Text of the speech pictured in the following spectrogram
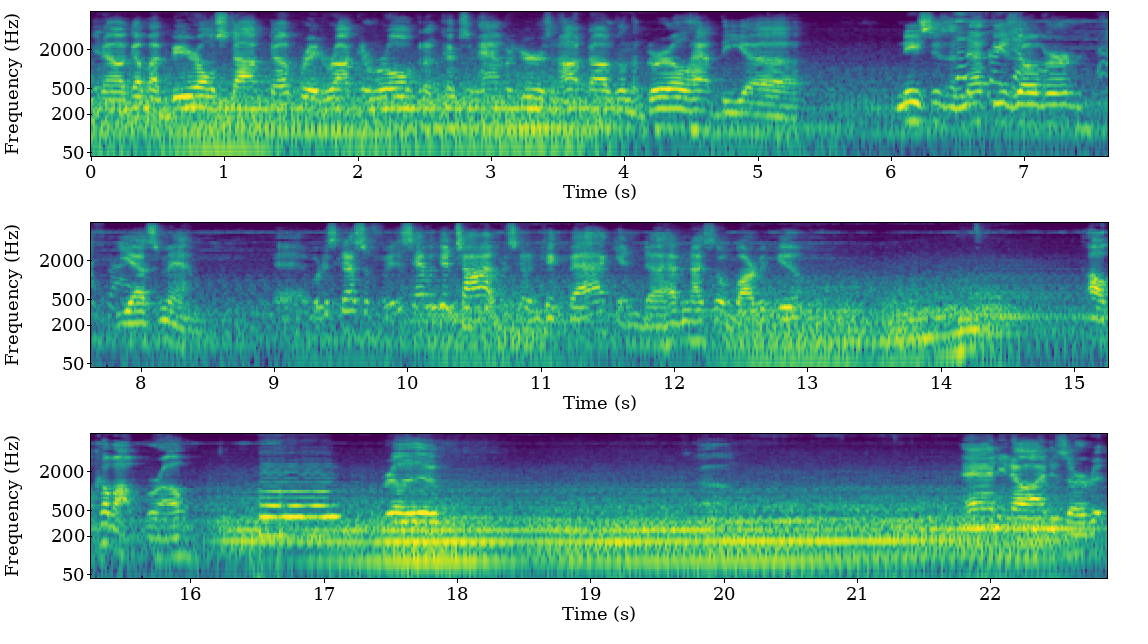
you know, I got my beer all stocked up, ready to rock and roll. Gonna cook some hamburgers and hot dogs on the grill. Have the uh, nieces and nephews over. Right. Yes, ma'am. Uh, we're just gonna have some, just have a good time. We're just gonna kick back and uh, have a nice little barbecue. Oh, come on, bro. Really, dude? So, and you know, I deserve it.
